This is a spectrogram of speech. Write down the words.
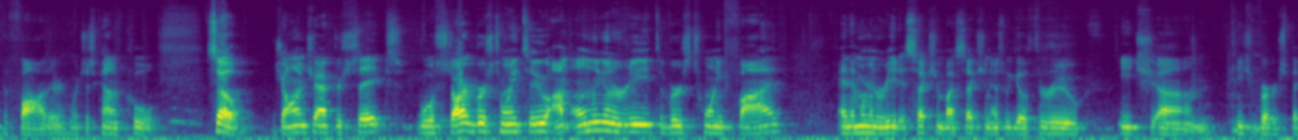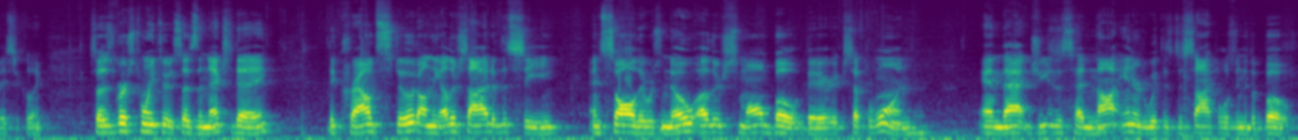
the Father, which is kind of cool. So, John chapter 6, we'll start in verse 22. I'm only going to read to verse 25 and then we're going to read it section by section as we go through each um, each verse, basically. So this is verse 22. It says, "The next day, the crowd stood on the other side of the sea and saw there was no other small boat there except one, and that Jesus had not entered with his disciples into the boat,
